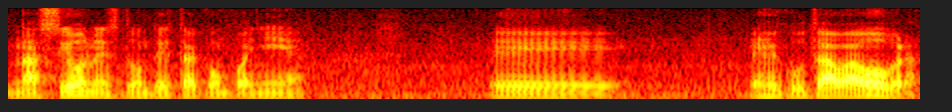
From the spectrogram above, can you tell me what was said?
naciones donde esta compañía eh, ejecutaba obra.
